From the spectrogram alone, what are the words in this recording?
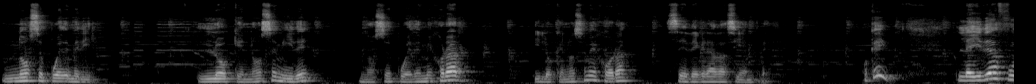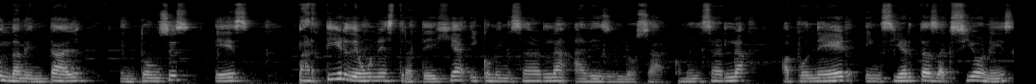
no se puede medir, lo que no se mide no se puede mejorar, y lo que no se mejora se degrada siempre. ¿Ok? La idea fundamental entonces es partir de una estrategia y comenzarla a desglosar, comenzarla a poner en ciertas acciones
